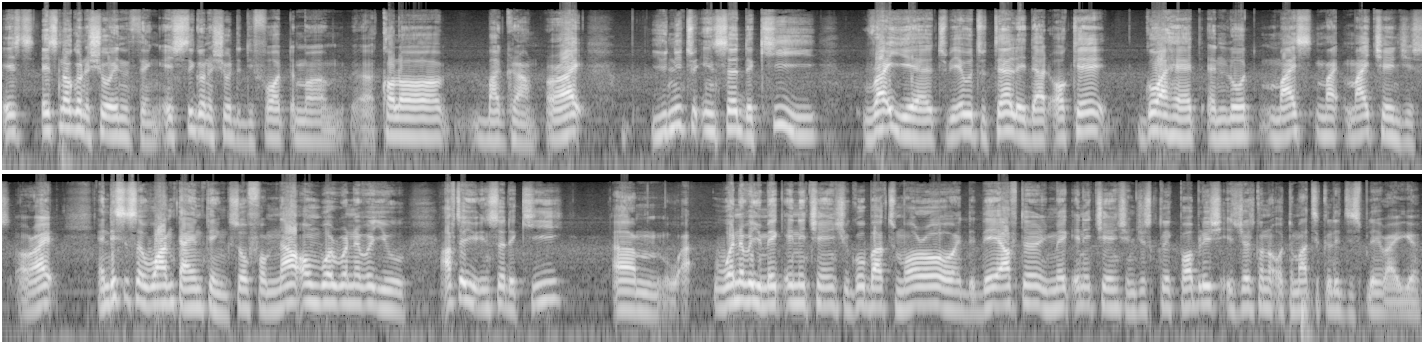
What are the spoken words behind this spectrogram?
it's it's not going to show anything. It's still going to show the default um, uh, color background all right you need to insert the key right here to be able to tell it that okay go ahead and load my my, my changes all right and this is a one-time thing. So from now onward whenever you after you insert the key um, whenever you make any change you go back tomorrow or the day after you make any change and just click publish it's just going to automatically display right here.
